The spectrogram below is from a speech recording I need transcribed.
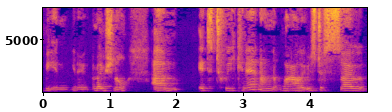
being you know emotional um, it's tweaking it. And wow it was just so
